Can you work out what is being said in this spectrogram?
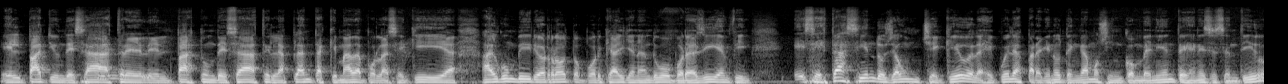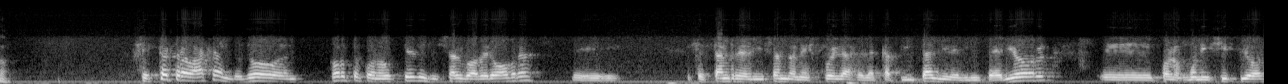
El patio un desastre, el, pasto un desastre, las plantas quemadas por la sequía, algún vidrio roto porque alguien anduvo por allí, en fin. Eh, ¿Se está haciendo ya un chequeo de las escuelas para que no tengamos inconvenientes en ese sentido? Se está trabajando. Yo corto con ustedes y salgo a ver obras que se están realizando en escuelas de la capital y del interior. Eh, con los municipios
